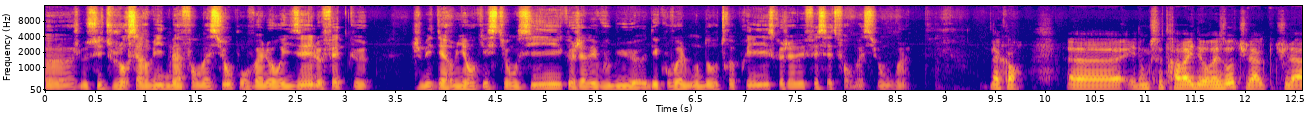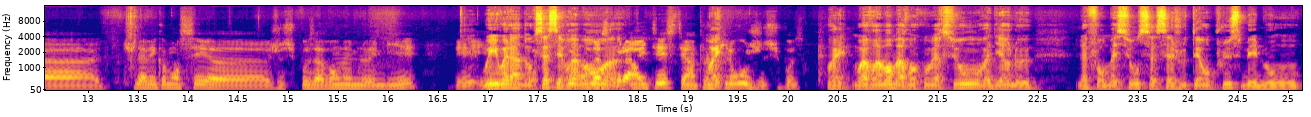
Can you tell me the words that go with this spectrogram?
euh, je me suis toujours servi de ma formation pour valoriser le fait que je m'étais remis en question aussi, que j'avais voulu découvrir le monde de l'entreprise, que j'avais fait cette formation. Voilà. D'accord. et donc ce travail de réseau, tu tu l'as, tu l'avais commencé, je suppose, avant même le MBA. Et, oui, voilà. Donc ça, c'est vraiment. La scolarité, c'était un peu le fil rouge, je suppose. Ouais. Moi, vraiment, ma reconversion, on va dire le, la formation, ça s'ajoutait en plus, mais mon,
